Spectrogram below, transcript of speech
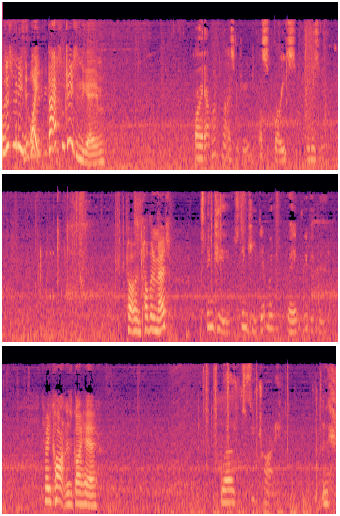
Oh, this mini. Wait, that SMG's in the game. Oh yeah, that SMG. That's sprays. honestly. Pop, pop in a med. Stinky, Stinky, get my wait, reboot me. No, you can't. There's a guy here. Well, just try. Okay.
